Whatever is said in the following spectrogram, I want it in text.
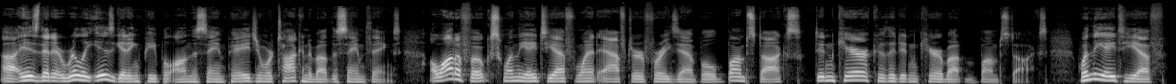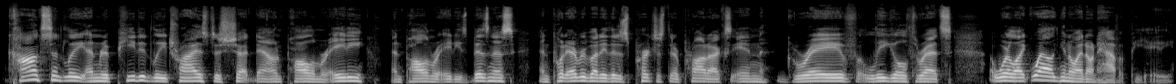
uh, is that it really is getting people on the same page and we're talking about the same things. A lot of folks, when the ATF went after, for example, bump stocks, didn't care because they didn't care about bump stocks. When the ATF constantly and repeatedly tries to shut down Polymer 80 and Polymer 80's business and put everybody that has purchased their products in grave legal threats, we're like, well, you know, I don't have a P80.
